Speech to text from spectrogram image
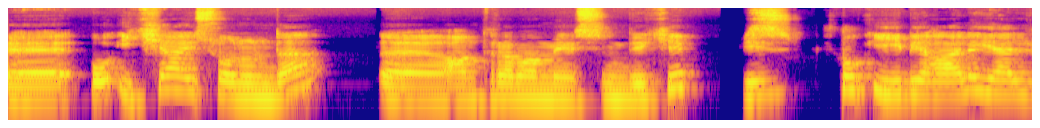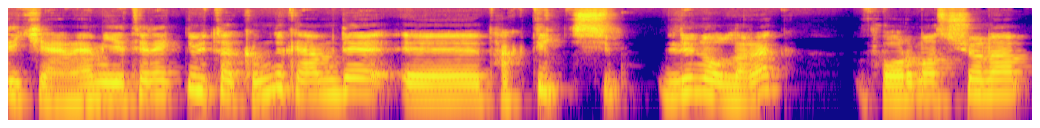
E, o iki ay sonunda e, antrenman mevsimindeki biz çok iyi bir hale geldik yani. Hem yetenekli bir takımdık hem de e, taktik disiplin olarak formasyona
